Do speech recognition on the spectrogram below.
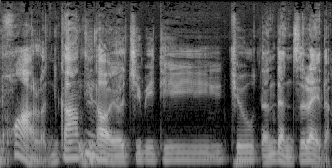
化了，你刚刚提到 LGBTQ 等等之类的，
